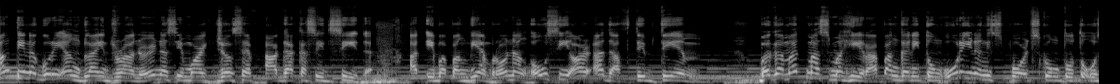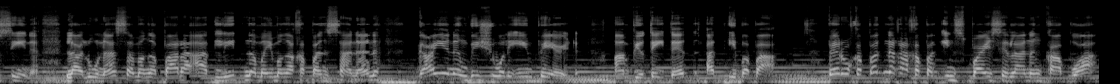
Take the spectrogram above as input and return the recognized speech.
Ang tinaguriang blind runner na si Mark Joseph Aga Kasidsid at iba pang miyembro ng OCR Adaptive Team. Bagamat mas mahirap ang ganitong uri ng sports kung tutuusin, lalo na sa mga para-athlete na may mga kapansanan gaya ng visually impaired, amputated at iba pa. Pero kapag nakakapag-inspire sila ng kapwa,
